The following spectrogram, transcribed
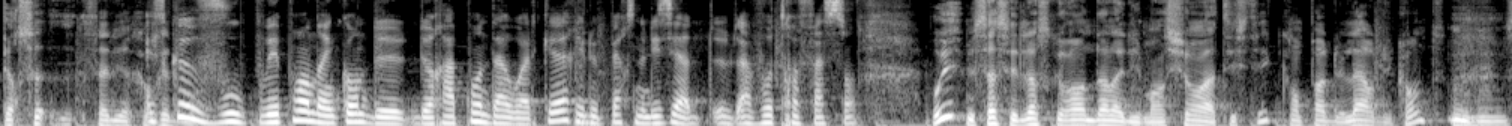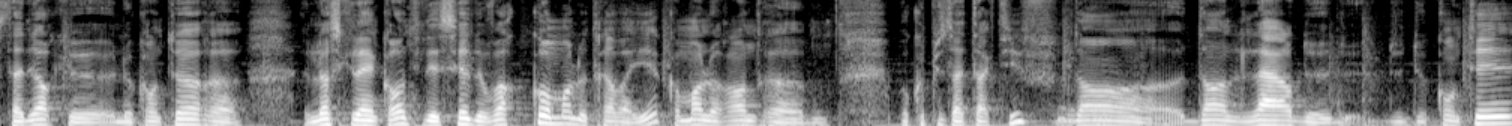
C'est-à-dire Est-ce que vous pouvez prendre un conte de, de Raponda Walker et le personnaliser à, à votre façon? Oui, mais ça, c'est lorsqu'on rentre dans la dimension artistique, qu'on parle de l'art du conte. C'est-à-dire que le conteur, euh, lorsqu'il a un conte, il essaie de voir comment le travailler, comment le rendre euh, beaucoup plus attractif dans, dans l'art de, de, de conter.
